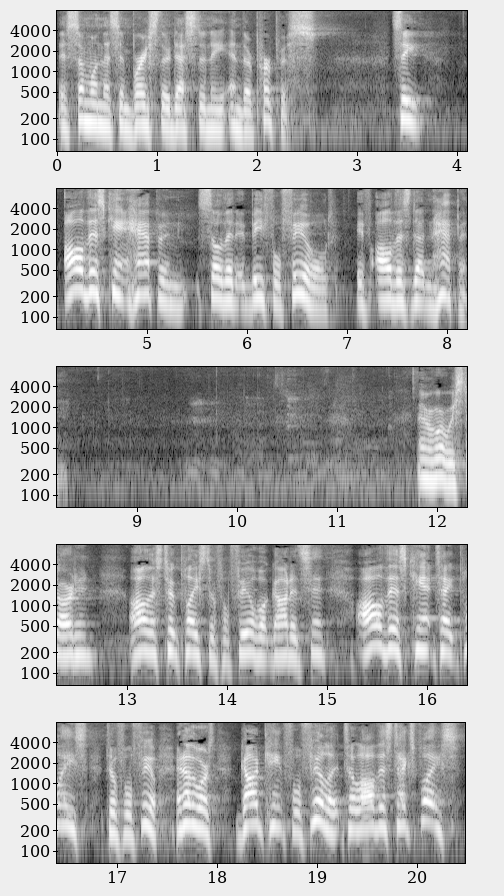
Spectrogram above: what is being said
is someone that's embraced their destiny and their purpose. See, all this can't happen so that it be fulfilled if all this doesn't happen. Remember where we started? All this took place to fulfill what God had said. All this can't take place to fulfill. In other words, God can't fulfill it till all this takes place.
